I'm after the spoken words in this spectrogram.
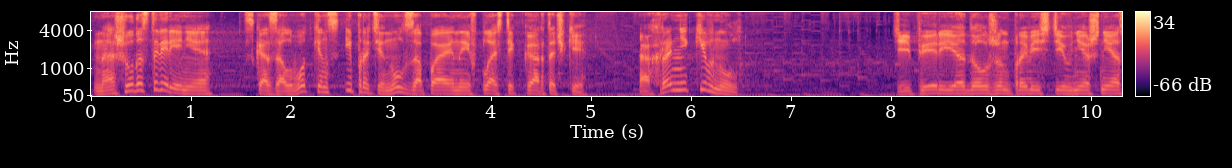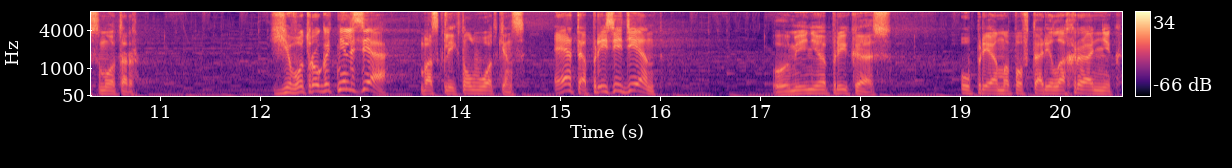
«Наше удостоверение», – сказал Воткинс и протянул запаянные в пластик карточки. Охранник кивнул – «Теперь я должен провести внешний осмотр». «Его трогать нельзя!» – воскликнул Уоткинс. «Это президент!» «У меня приказ», – упрямо повторил охранник.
